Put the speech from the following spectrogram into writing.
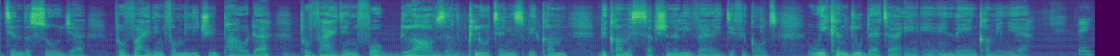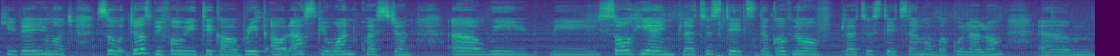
kitting the soldier, providing for military powder, providing for gloves and clothing become become exceptionally very difficult. We can do better in, in, in the incoming year. Thank you very much. So just before we take our break, I would ask you one question. Uh, we we saw here in Plateau State, the governor of Plateau State, Simon Bako Lalong, um,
